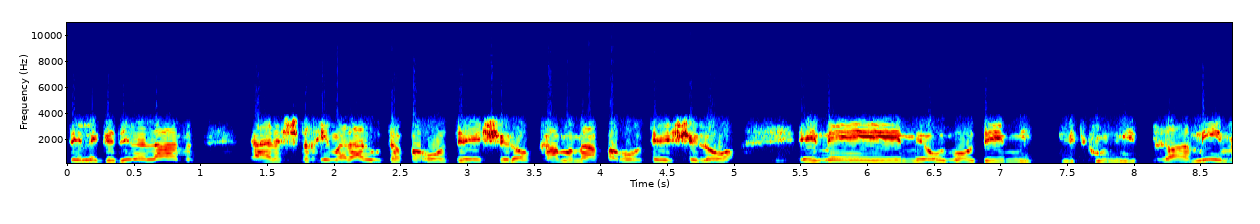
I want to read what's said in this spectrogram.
כדי לגדל עליו על השטחים הללו את הפרות אה, שלו, כמה מהפרות אה, שלו. הם אה, מאוד מאוד מתרעמים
